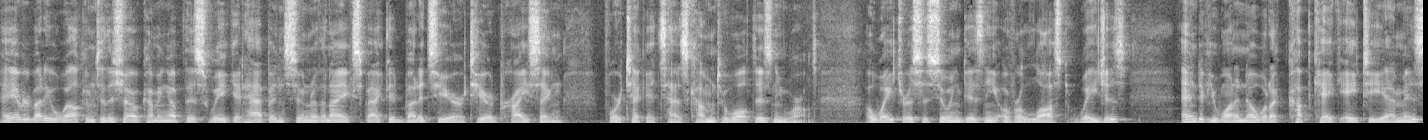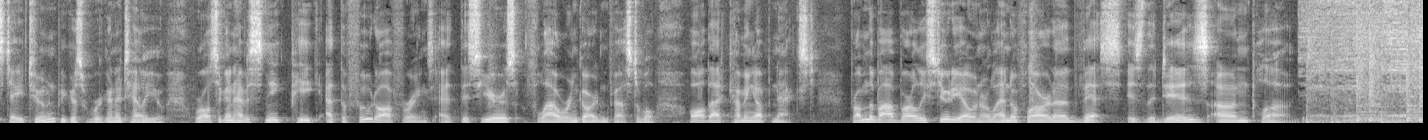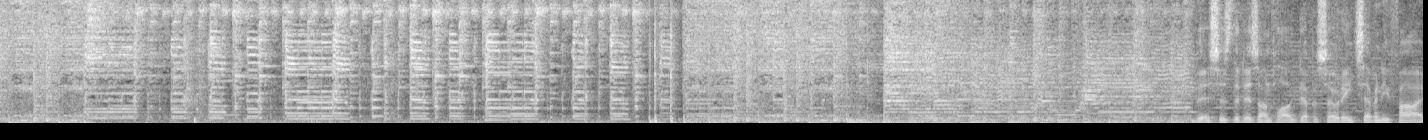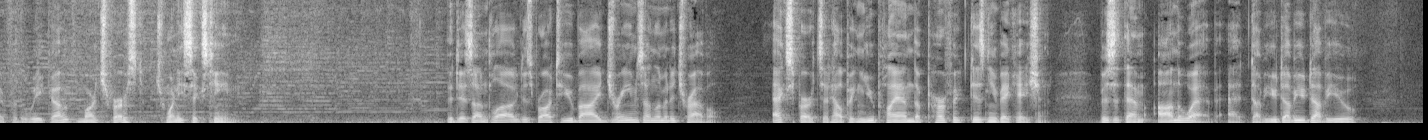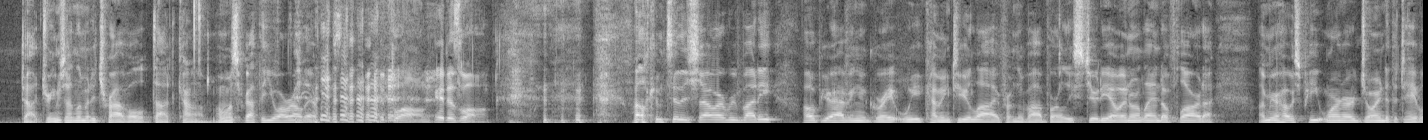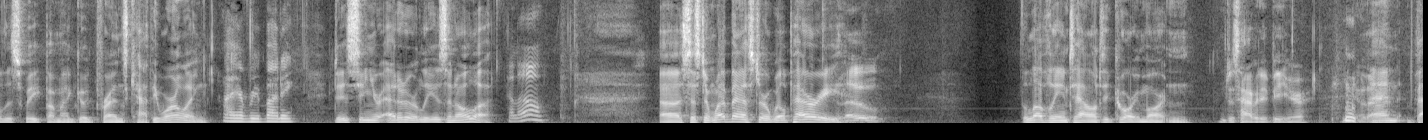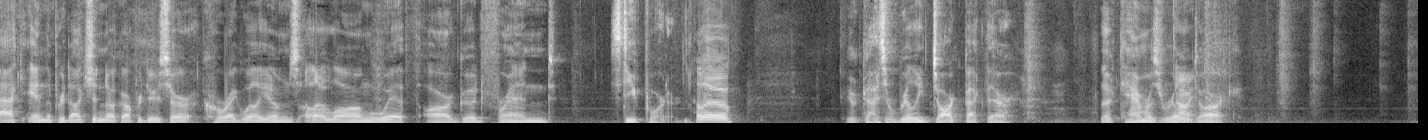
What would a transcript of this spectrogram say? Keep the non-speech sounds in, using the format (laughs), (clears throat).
Hey, everybody, welcome to the show. Coming up this week, it happened sooner than I expected, but it's here. Tiered pricing for tickets has come to Walt Disney World. A waitress is suing Disney over lost wages. And if you want to know what a cupcake ATM is, stay tuned because we're going to tell you. We're also going to have a sneak peek at the food offerings at this year's Flower and Garden Festival. All that coming up next. From the Bob Varley Studio in Orlando, Florida, this is the DIS Unplugged. This is the DIS Unplugged, episode 875 for the week of March 1st, 2016. The DIS Unplugged is brought to you by Dreams Unlimited Travel, experts at helping you plan the perfect Disney vacation. Visit them on the web at www.dreamsunlimitedtravel.com. Almost forgot the URL there. (laughs) it's long. It is long. (laughs) Welcome to the show, everybody. Hope you're having a great week coming to you live from the Bob Varley Studio in Orlando, Florida. I'm your host, Pete Werner, joined at the table this week by my good friends, Kathy Werling. Hi, everybody. Diz Senior Editor, Leah Zanola. Hello. Uh, Assistant Webmaster, Will Perry. Hello. The lovely and talented Corey Martin. I'm just happy to be here. You know and back in the production nook, our producer, Craig Williams, Hello. along with our good friend, Steve Porter. Hello. Your guys are really dark back there. The camera's really Alright.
